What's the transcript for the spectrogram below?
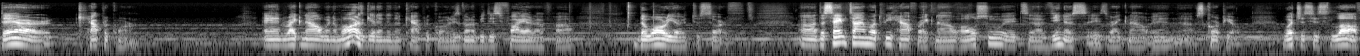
they are Capricorn and right now when mars getting in a capricorn going to be this fire of uh, the warrior to serve uh, the same time what we have right now also it's uh, venus is right now in uh, scorpio which is his love.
